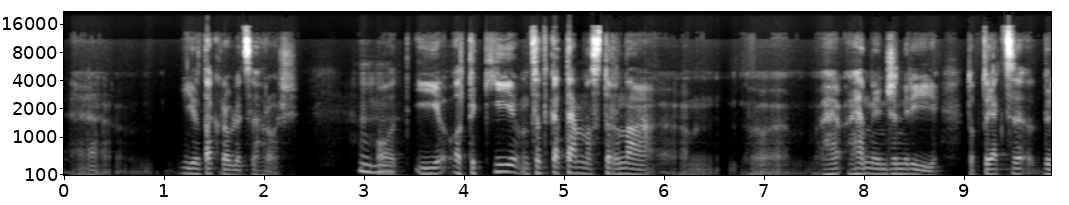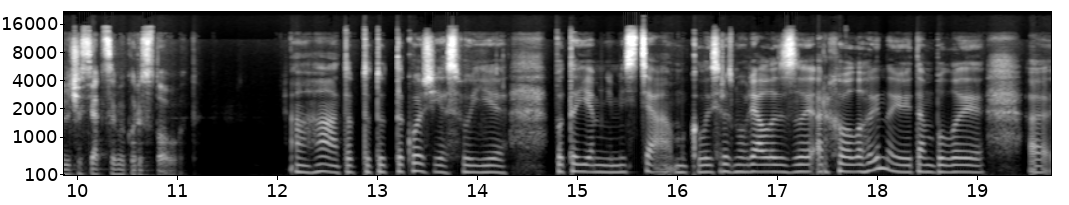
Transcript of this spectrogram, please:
е, і отак робляться гроші. От. І отакі, це така темна сторона ем, е, генної інженерії. Тобто, як це, дивлячись, як це використовувати. Ага, тобто тут також є свої потаємні місця. Ми колись розмовляли з археологиною, і там були, е,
